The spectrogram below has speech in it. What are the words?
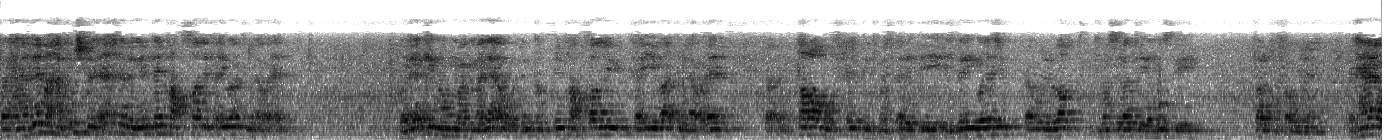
فالحنفيه ما خافوش في الآخر إن أنت ينفع تصلي في أي وقت من الأوقات. ولكن هم لما لقوا إن أنت ينفع تصلي في أي وقت من الأوقات فاضطربوا في حتة مسألة إيه؟ إزاي واجب في أول الوقت في نفس الوقت يجوز إيه؟ تركه في اول الوقت إحنا لو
